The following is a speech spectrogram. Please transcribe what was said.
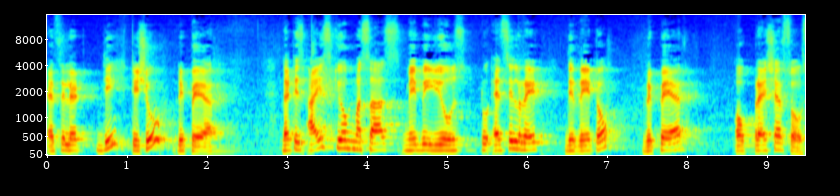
accelerate the tissue repair. That is, ice cube massage may be used to accelerate the rate of repair of pressure sores.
